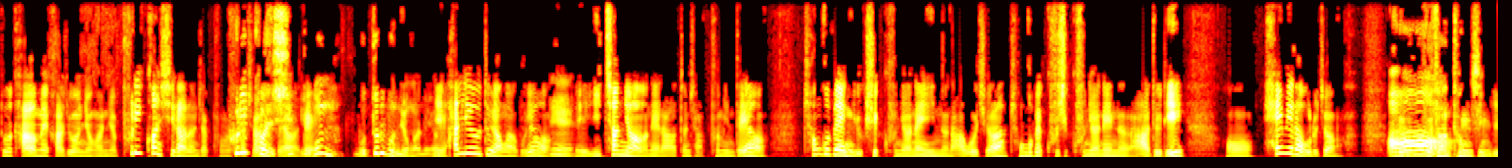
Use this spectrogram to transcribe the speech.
또 다음에 가져온 영화는요. 프리퀀시라는 작품을 프리퀀시? 가져왔어요. 네. 이건 못 들어본 영화네요. 예, 할리우드 영화고요. 예. 예, 2000년에 나왔던 작품인데요. 1969년에 있는 아버지와 1999년에 있는 아들이 어, 햄이라고 그러죠. 그 아, 무선 통신기.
